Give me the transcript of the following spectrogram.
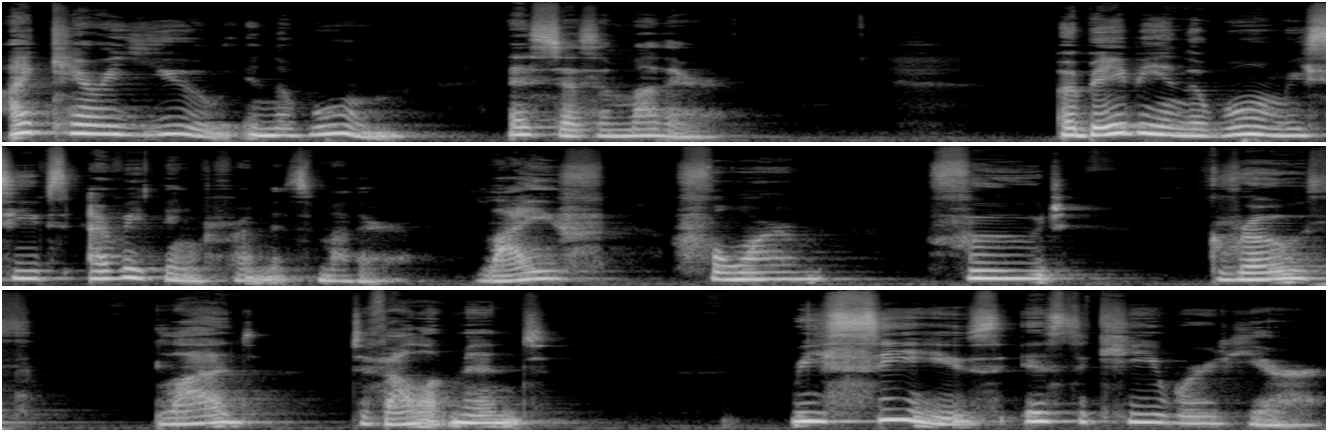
I carry you in the womb, as does a mother. A baby in the womb receives everything from its mother life, form, food, growth, blood, development. Receives is the key word here.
